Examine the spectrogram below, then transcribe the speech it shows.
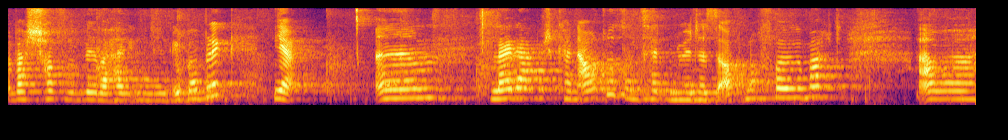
aber ich hoffe, wir behalten den Überblick. Ja, ähm, leider habe ich kein Auto, sonst hätten wir das auch noch voll gemacht. Aber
